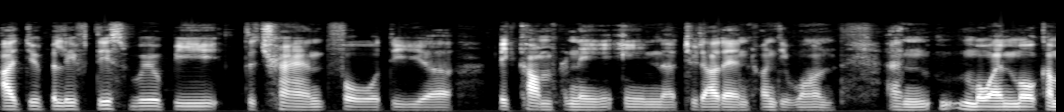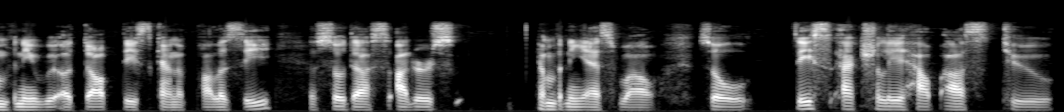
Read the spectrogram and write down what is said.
I do believe this will be the trend for the uh, big company in uh, 2021 and more and more company will adopt this kind of policy so does others company as well so this actually help us to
